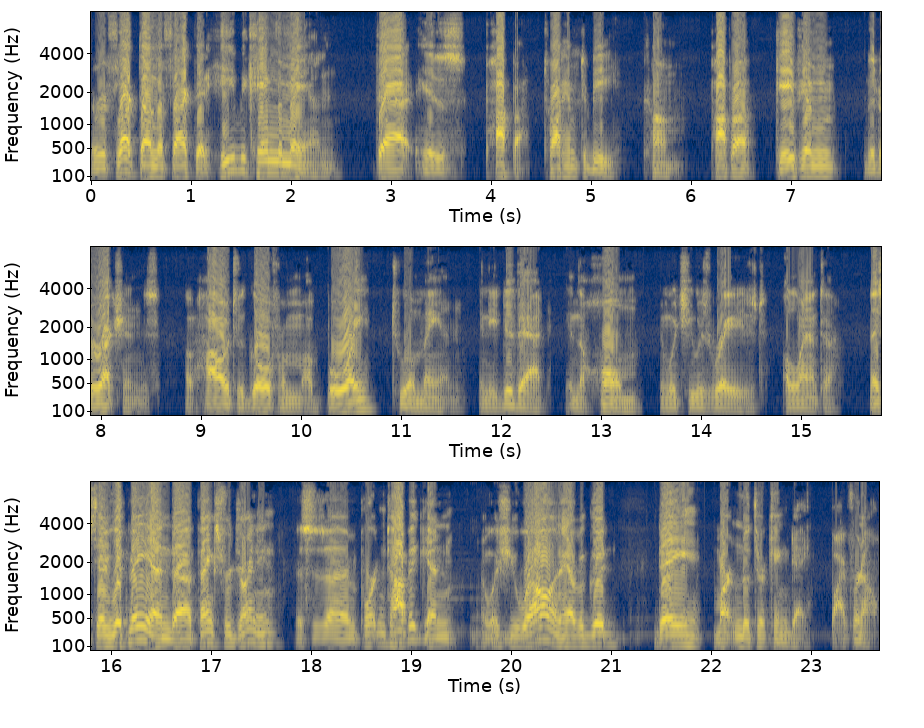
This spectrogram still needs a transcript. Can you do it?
and reflect on the fact that he became the man that his papa taught him to be. Come, Papa gave him the directions of how to go from a boy to a man. And he did that in the home in which he was raised, Atlanta. Nice to have you with me, and uh, thanks for joining. This is an important topic, and I wish you well and have a good day, Martin Luther King Day. Bye for now.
